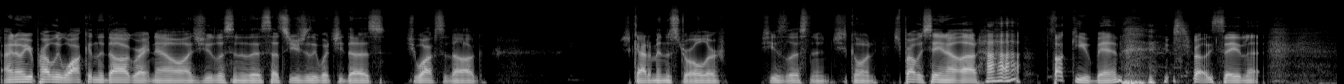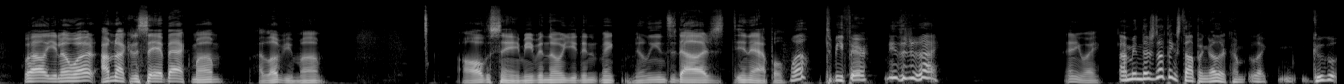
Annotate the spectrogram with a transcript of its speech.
I know you're probably walking the dog right now as you listen to this. That's usually what she does. She walks the dog. She's got him in the stroller. She's listening. She's going, she's probably saying out loud, ha ha, fuck you, Ben. she's probably saying that. Well, you know what? I'm not going to say it back, mom. I love you, mom. All the same, even though you didn't make millions of dollars in Apple. Well, to be fair, neither did I. Anyway, I mean, there's nothing stopping other com- like Google.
